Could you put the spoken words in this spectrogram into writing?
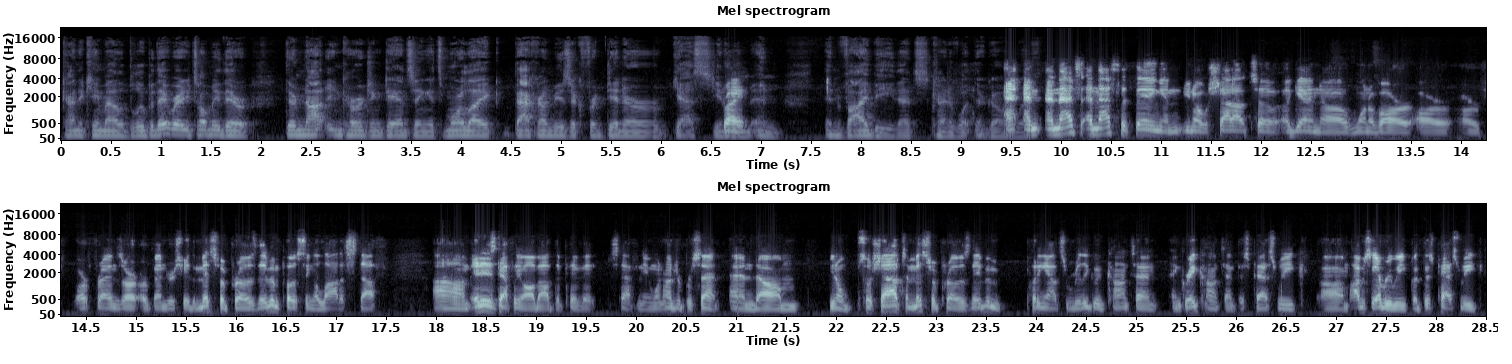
kind of came out of the blue, but they already told me they're they're not encouraging dancing. It's more like background music for dinner guests, you know, Right. and, and and vibey. That's kind of what they're going and, with. and and that's and that's the thing and you know shout out to again uh, one of our our our, our friends our, our vendors here the mitzvah pros they've been posting a lot of stuff um, it is definitely all about the pivot stephanie 100% and um, you know so shout out to mitzvah pros. They've been putting out some really good content and great content this past week. Um, obviously every week but this past week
